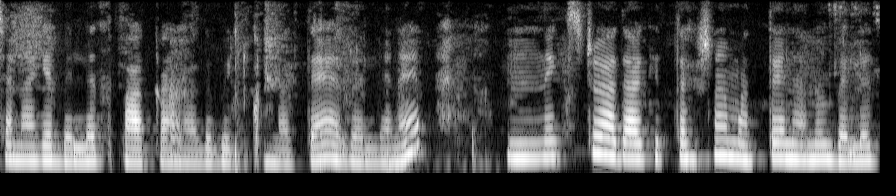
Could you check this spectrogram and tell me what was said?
ಚೆನ್ನಾಗೆ ಬೆಲ್ಲದ ಪಾಕ ಅನ್ನೋದು ಬಿಟ್ಕೊಳುತ್ತೆ ಅದರಲ್ಲೇ ನೆಕ್ಸ್ಟು ಅದಾಗಿದ ತಕ್ಷಣ ಮತ್ತೆ ನಾನು ಬೆಲ್ಲದ,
